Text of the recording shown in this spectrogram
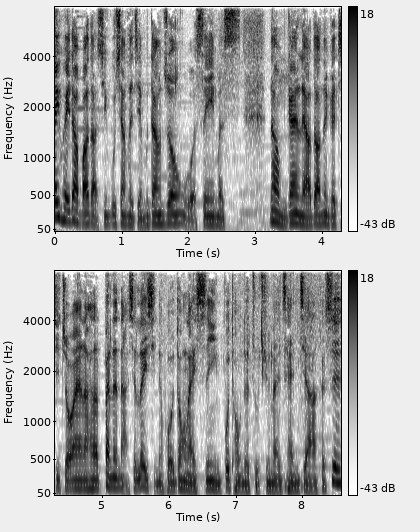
欢迎回到《宝岛新故乡》的节目当中，我是 Amos。那我们刚才聊到那个济州安，他办了哪些类型的活动来吸引不同的族群来参加？可是，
